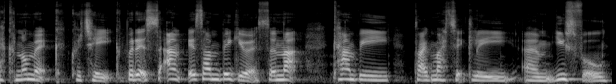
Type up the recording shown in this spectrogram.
economic critique, but it's um, it's ambiguous, and that can be pragmatically um, useful,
